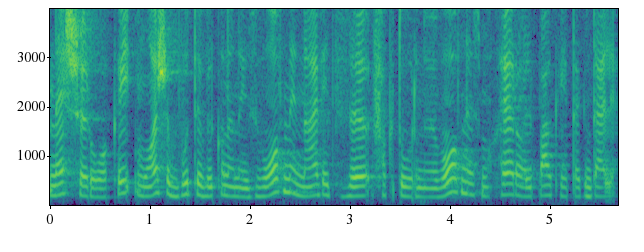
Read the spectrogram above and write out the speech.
не широкий, може бути виконаний з вовни, навіть з фактурної вовни, з мохеру, альпаки і так далі.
